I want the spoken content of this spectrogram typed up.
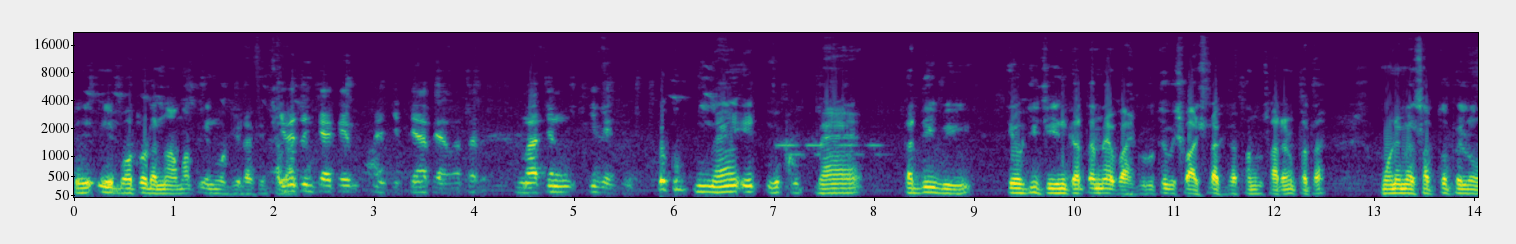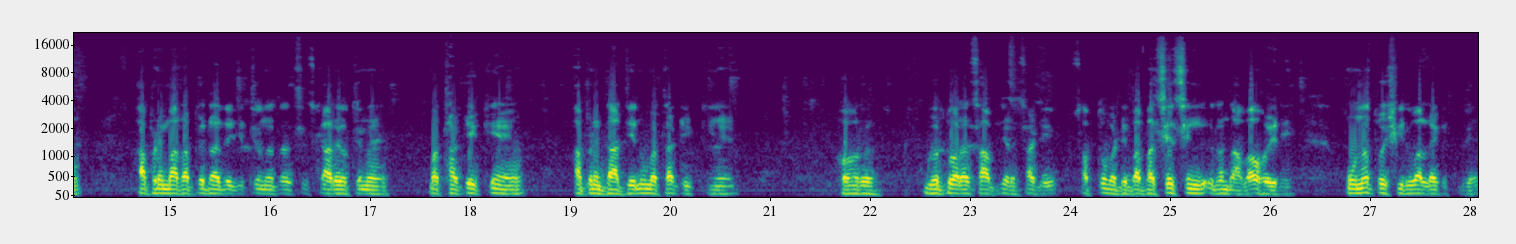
ਤੇ ਇਹ ਬਹੁਤ ਵੱਡਾ ਨਾਮ ਆ ਇਹਨੂੰ ਅੱਗੇ ਲੈ ਕੇ ਚੱਲਾਂ ਜਿਵੇਂ ਤੁਸੀਂ ਕਹਿ ਕੇ ਮੈਂ ਜਿੱਤਿਆ ਪਿਆ ਵਾ ਪਰ ਮਾਰਜਨ ਕੀ ਵੇਖਦੇ ਹੋ? ਦੇਖੋ ਮੈਂ ਇਹ ਵੇਖੋ ਮੈਂ ਕਦੀ ਵੀ ਇਹੋ ਜਿਹੀ ਚੀਜ਼ ਨਹੀਂ ਕਰਦਾ ਮੈਂ ਵਾਹਿਗੁਰੂ ਤੇ ਵਿਸ਼ਵਾਸ ਰੱਖਦਾ ਤੁਹਾਨੂੰ ਸਾਰਿਆਂ ਨੂੰ ਪਤਾ। ਹੁਣੇ ਮੈਂ ਸਭ ਤੋਂ ਪਹਿਲਾਂ ਆਪਣੇ ਮਾਤਾ ਪਿਤਾ ਦੇ ਜਿੱਥੇ ਉਹਨਾਂ ਦਾ ਸੰਸਕਾਰ ਹੈ ਉੱਥੇ ਮੈਂ ਮੱਥਾ ਟੇਕ ਕੇ ਆਇਆ। ਆਪਣੇ ਦਾਦੇ ਨੂੰ ਮੱਥਾ ਟੇਕ ਕੇ ਆਇਆ। ਔਰ ਗੁਰਦੁਆਰਾ ਸਾਹਿਬ ਜਿਹੜਾ ਸਾਡੇ ਸਭ ਤੋਂ ਵੱਡੇ ਬਾਬਾ ਸੇਤ ਸਿੰਘ ਰੰਧਾਵਾ ਹੋਏ ਨੇ ਉਹਨਾਂ ਤੋਂ ਆਸ਼ੀਰਵਾਦ ਲੈ ਕੇ ਗਿਆ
